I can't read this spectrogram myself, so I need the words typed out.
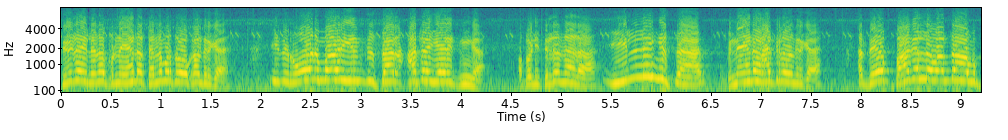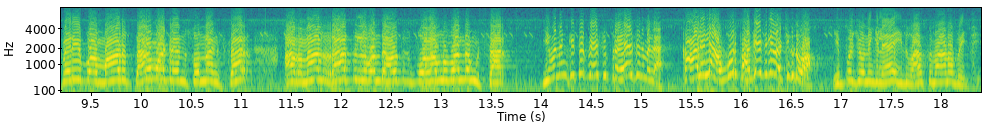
திருட இல்லைன்னா பின்ன ஏன்டா தென்னை மரத்துல உட்காந்துருக்க இது ரோடு மாதிரி இருந்துச்சு சார். அதான் ஏறிக்குங்க அப்ப நீ திருடனாடா? இல்லைங்க சார். பின்ன ஏன்டா ராத்திரில வந்திருக்க? அதே பகல்ல வந்து அவங்க பெரியப்பா மாடு தரமாட்டேன்னு சொன்னாங்க சார். அதனால ராத்திரில வந்து அவுத்துட்டு போலாம்னு வந்தோங்க சார். இவனுங்க கிட்ட பேசி பிரயோஜனம் இல்ல. காலையில அவங்க பஞ்சாயத்துல வச்சுக்கிடுவோம் இப்ப சொன்னீங்களே இது வாசமான பேச்சு.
